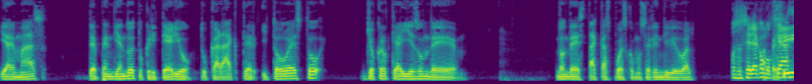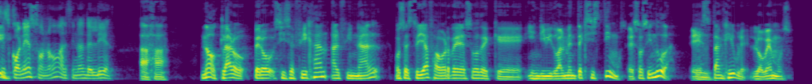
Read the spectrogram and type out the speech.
y además, dependiendo de tu criterio, tu carácter y todo esto, yo creo que ahí es donde, donde destacas, pues, como ser individual. O sea, sería como, ¿qué sí. haces con eso, no? Al final del día. Ajá. No, claro, pero si se fijan al final, o sea, estoy a favor de eso de que individualmente existimos, eso sin duda, es mm. tangible, lo vemos.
